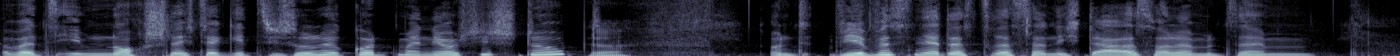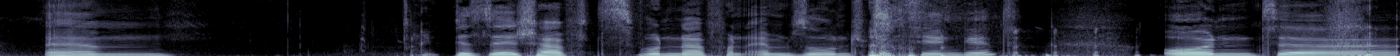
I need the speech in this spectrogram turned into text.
weil es ihm noch schlechter geht. Sie so, oh Gott, mein Yoshi stirbt. Ja. Und wir wissen ja, dass Dressler nicht da ist, weil er mit seinem ähm, Gesellschaftswunder von einem Sohn spazieren geht. und, äh,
